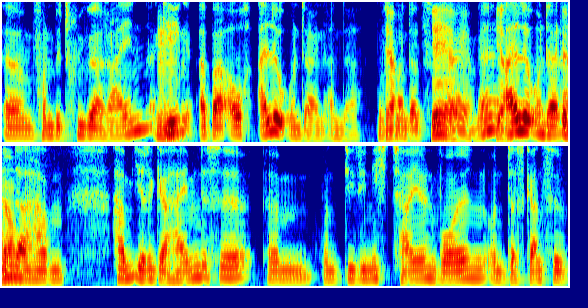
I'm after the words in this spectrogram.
ähm, von Betrügereien, mhm. gegen aber auch alle untereinander, muss ja. man dazu sagen. Ne? Alle untereinander genau. haben, haben ihre Geheimnisse ähm, und die sie nicht teilen wollen und das Ganze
